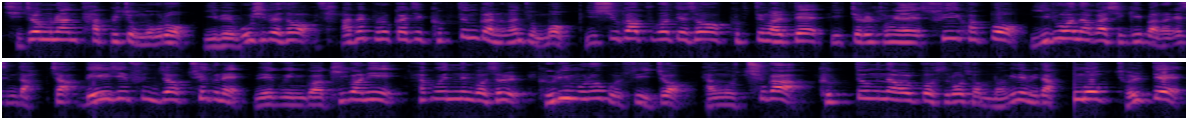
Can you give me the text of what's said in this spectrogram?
지정을 한 타피 종목으로 250에서 400%까지 급등 가능한 종목 이슈가 부각돼서 급등할 때 익절을 통해 수익 확보 이루어 나가시기 바라겠습니다. 자 매집 흔적 최근에 외국인과 기관이 하고 있는 것을 그림으로 볼 수 있죠. 향후 추가 급등 나올 것으로 전망이 됩니다. 종목 절대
